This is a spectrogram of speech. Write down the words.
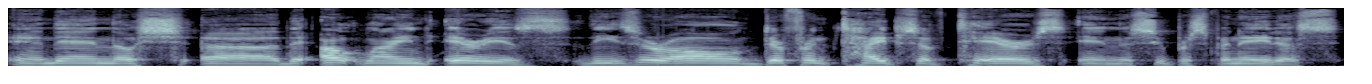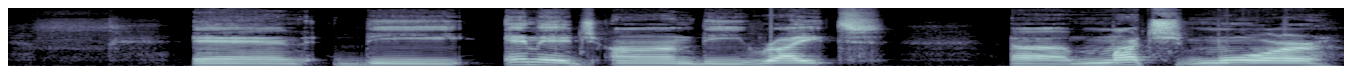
and then those uh, the outlined areas. These are all different types of tears in the supraspinatus, and the image on the right, uh, much more.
